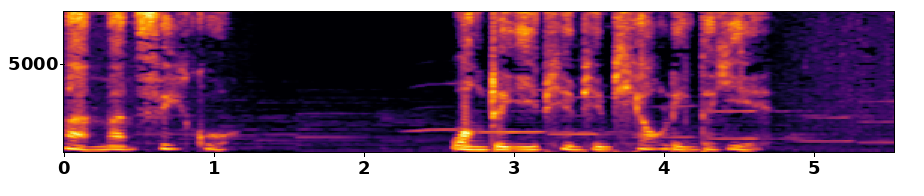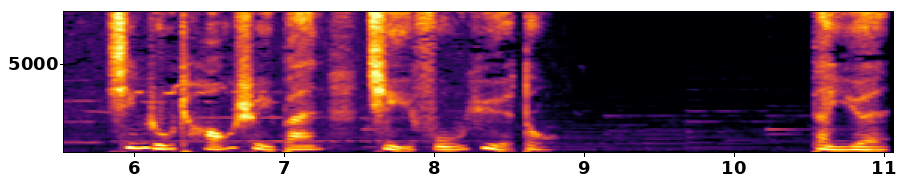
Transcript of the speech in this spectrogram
慢慢飞过，望着一片片飘零的叶，心如潮水般起伏跃动。但愿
